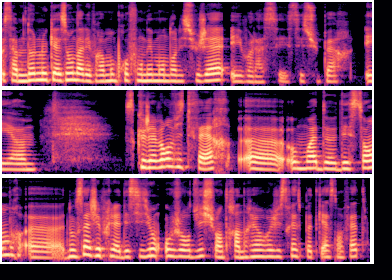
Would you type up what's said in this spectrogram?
ça me donne l'occasion d'aller vraiment profondément dans les sujets. Et voilà, c'est super. Et ce que j'avais envie de faire au mois de décembre, donc ça j'ai pris la décision aujourd'hui, je suis en train de réenregistrer ce podcast en fait.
